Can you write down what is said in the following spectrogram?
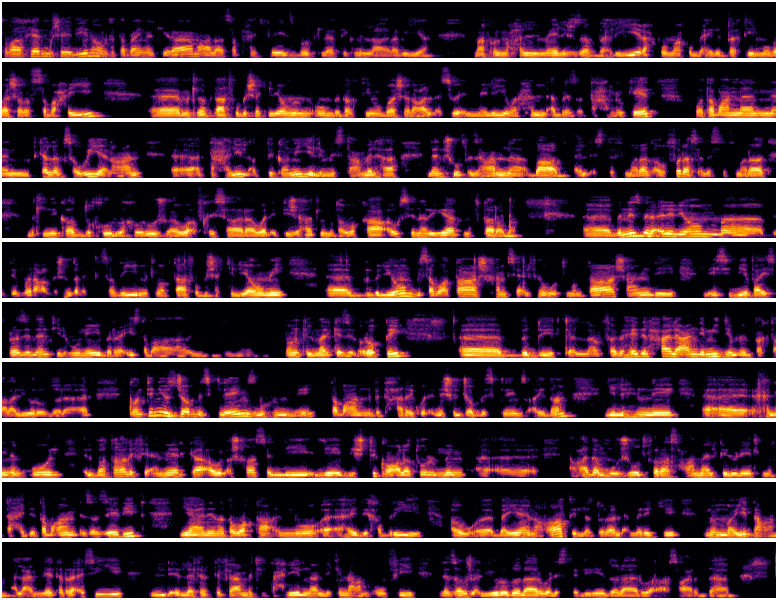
صباح الخير مشاهدينا ومتابعينا الكرام على صفحة فيسبوك لتكمل العربية. معكم المحل المالي جوزيف ظهرية رح أكون معكم بهيدي التغطية المباشرة الصباحية. آه مثل ما بتعرفوا بشكل يومي بنقوم بتغطية مباشرة على الأسواق المالية ونحل أبرز التحركات. وطبعا نتكلم سويا عن آه التحاليل التقنية اللي بنستعملها لنشوف إذا عندنا بعض الاستثمارات أو فرص الاستثمارات مثل نقاط دخول وخروج ووقف خسارة والاتجاهات المتوقعة أو سيناريوهات مفترضة. آه، بالنسبة لي اليوم آه، بدي أمر على الأجندة الاقتصادية مثل ما بتعرفوا بشكل يومي. آه، اليوم ب 17 5 2018 عندي ال ECB vice president اللي هو نائب الرئيس تبع البنك المركزي الأوروبي. آه بده يتكلم. فبهيدي الحالة عندي medium impact على اليورو دولار. continuous jobless claims مهمة. طبعا بتحرك وال initial jobless claims أيضا يلي هن آه خلينا نقول البطالة في أمريكا أو الأشخاص اللي اللي بيشتكوا على طول من آه, آه، عدم وجود فرص عمل في الولايات المتحدة. طبعا إذا زادت يعني نتوقع إنه آه، هيدي خبرية أو آه، بيان عاطل للدولار الأمريكي مما يدعم العملات الرئيسية لترتفع مثل تحليلنا اللي كنا عم نقوم فيه لزوج اليورو دولار والاسترليني دولار وأسعار الذهب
